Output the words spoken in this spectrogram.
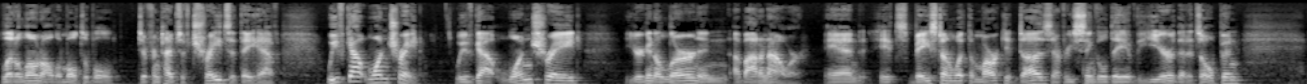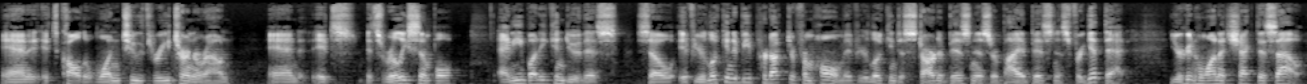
let alone all the multiple different types of trades that they have. We've got one trade. We've got one trade you're going to learn in about an hour, and it's based on what the market does every single day of the year that it's open, and it's called a one, two, three turnaround, and it's it's really simple. Anybody can do this. So if you're looking to be productive from home, if you're looking to start a business or buy a business, forget that. You're going to want to check this out.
